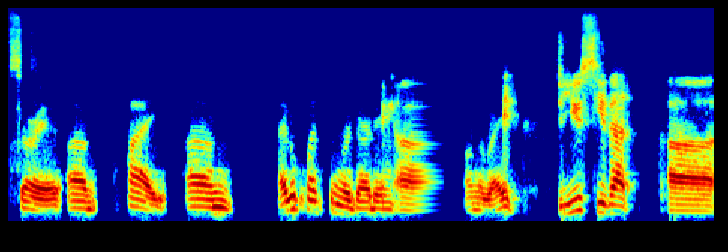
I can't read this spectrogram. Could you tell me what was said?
Sorry um, hi. Um, i have a question regarding uh on the right. Do you see that uh,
